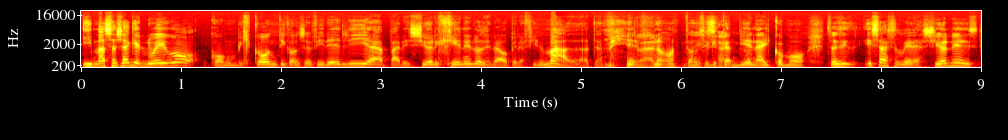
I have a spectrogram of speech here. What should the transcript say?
y más allá que luego con Visconti, con Sefirelli, apareció el género de la ópera filmada también, ¿no? Entonces que también hay como. Entonces, esas relaciones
